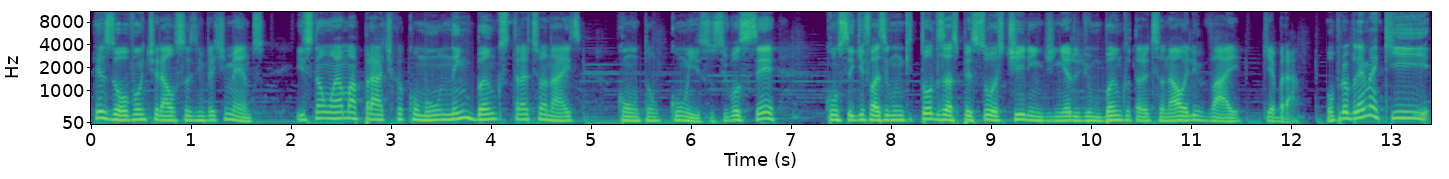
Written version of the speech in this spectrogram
resolvam tirar os seus investimentos. Isso não é uma prática comum, nem bancos tradicionais contam com isso. Se você conseguir fazer com que todas as pessoas tirem dinheiro de um banco tradicional, ele vai quebrar. O problema é que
